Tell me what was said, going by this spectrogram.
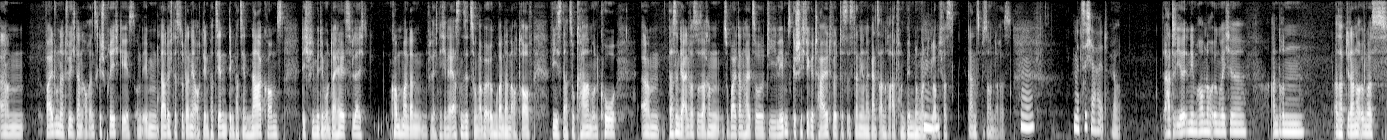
ähm, weil du natürlich dann auch ins Gespräch gehst und eben dadurch, dass du dann ja auch den Patienten, dem Patienten nahe kommst, dich viel mit ihm unterhältst, vielleicht kommt man dann, vielleicht nicht in der ersten Sitzung, aber irgendwann dann auch drauf, wie es dazu kam und Co. Ähm, das sind ja einfach so Sachen, sobald dann halt so die Lebensgeschichte geteilt wird, das ist dann ja eine ganz andere Art von Bindung und, glaube ich, was ganz Besonderes. Mit Sicherheit. Ja. Hattet ihr in dem Raum noch irgendwelche anderen, also habt ihr da noch irgendwas?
